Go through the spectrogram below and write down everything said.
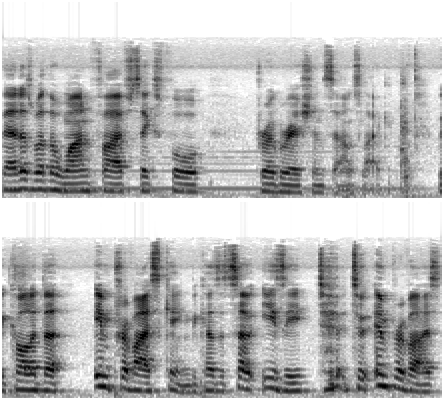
That is what the 1, 5, 6, 4 progression sounds like. We call it the improvise king because it's so easy to, to improvise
